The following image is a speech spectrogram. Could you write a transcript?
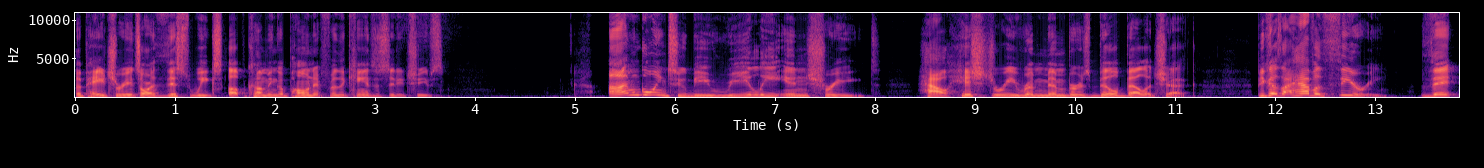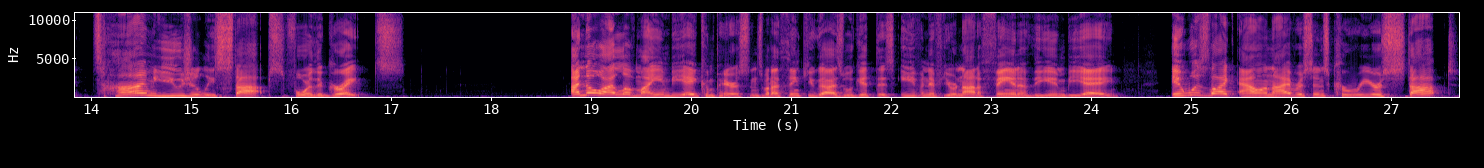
the Patriots are this week's upcoming opponent for the Kansas City Chiefs. I'm going to be really intrigued how history remembers Bill Belichick because I have a theory that time usually stops for the greats. I know I love my NBA comparisons, but I think you guys will get this even if you're not a fan of the NBA. It was like Allen Iverson's career stopped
